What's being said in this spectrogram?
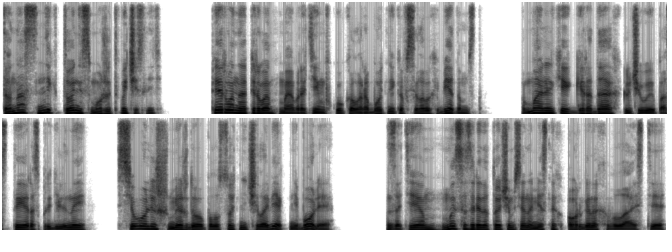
то нас никто не сможет вычислить. Первонаперво мы обратим в кукол работников силовых ведомств, в маленьких городах ключевые посты распределены всего лишь между полусотни человек, не более. Затем мы сосредоточимся на местных органах власти.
